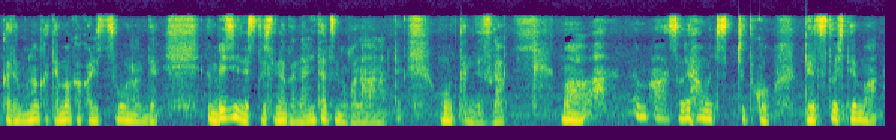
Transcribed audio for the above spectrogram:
なんかでもなんか手間かかりそうなんで、ビジネスとしてなんか成り立つのかななんて思ったんですが、まあ、まあ、それはもうちょっとこう別として、まあ、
